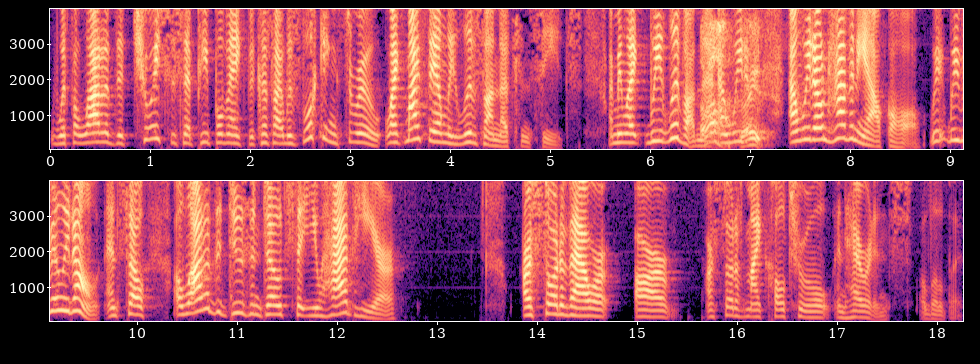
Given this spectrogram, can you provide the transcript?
with a lot of the choices that people make because I was looking through like my family lives on nuts and seeds. I mean like we live on that Oh, and we great. and we don't have any alcohol. We we really don't. And so a lot of the do's and don'ts that you have here are sort of our our are sort of my cultural inheritance a little bit.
